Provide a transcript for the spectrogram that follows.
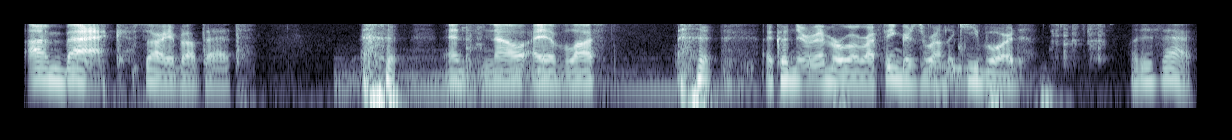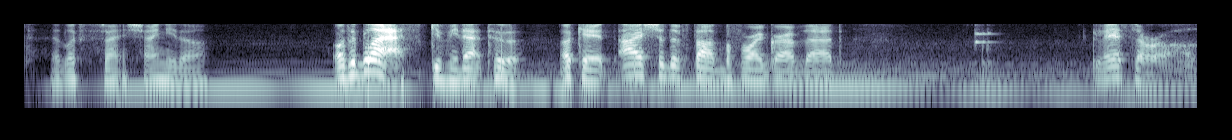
I'm back. Sorry about that. and now I have lost. I couldn't remember where my fingers were on the keyboard. What is that? It looks shi shiny though. Oh, it's a glass! Give me that too. Okay, I should have thought before I grabbed that. Glycerol.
